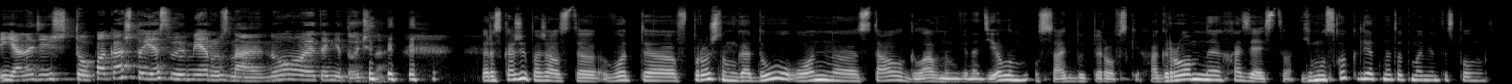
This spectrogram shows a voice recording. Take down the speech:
И я надеюсь, что пока что я свою меру знаю, но это не точно. Расскажи, пожалуйста, вот э, в прошлом году он э, стал главным виноделом усадьбы Перовских. Огромное хозяйство. Ему сколько лет на тот момент исполнилось?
